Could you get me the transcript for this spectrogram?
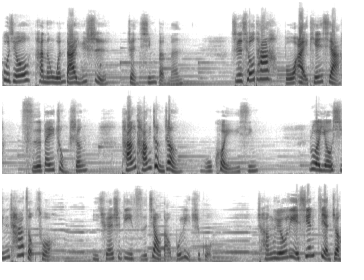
不求他能闻达于世，振兴本门。只求他博爱天下，慈悲众生，堂堂正正，无愧于心。若有行差走错，已全是弟子教导不力之过，长留列仙见证。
